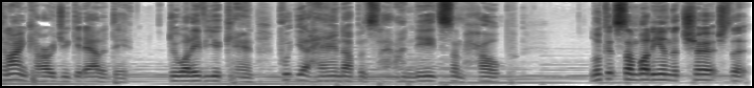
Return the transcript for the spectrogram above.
can I encourage you get out of debt? Do whatever you can. Put your hand up and say, I need some help. Look at somebody in the church that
